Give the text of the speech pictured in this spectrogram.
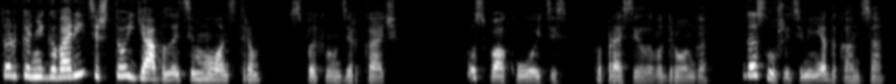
«Только не говорите, что я был этим монстром», – вспыхнул Деркач. «Успокойтесь», – попросил его Дронга. «Дослушайте меня до конца.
